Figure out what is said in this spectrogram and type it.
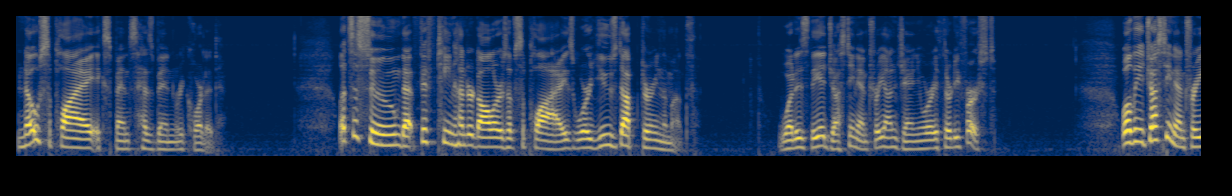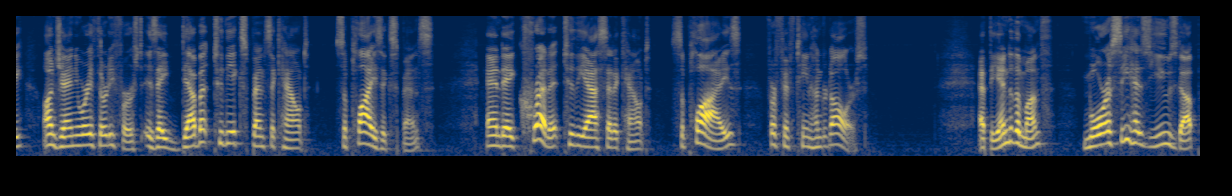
no supply expense has been recorded. Let's assume that $1,500 of supplies were used up during the month. What is the adjusting entry on January 31st? Well, the adjusting entry on January 31st is a debit to the expense account supplies expense and a credit to the asset account supplies for $1,500. At the end of the month, Morrissey has used up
